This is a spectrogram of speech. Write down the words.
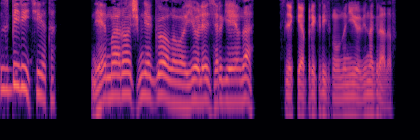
Сберите это». «Не морочь мне голову, Юлия Сергеевна!» — слегка прикрикнул на нее Виноградов.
